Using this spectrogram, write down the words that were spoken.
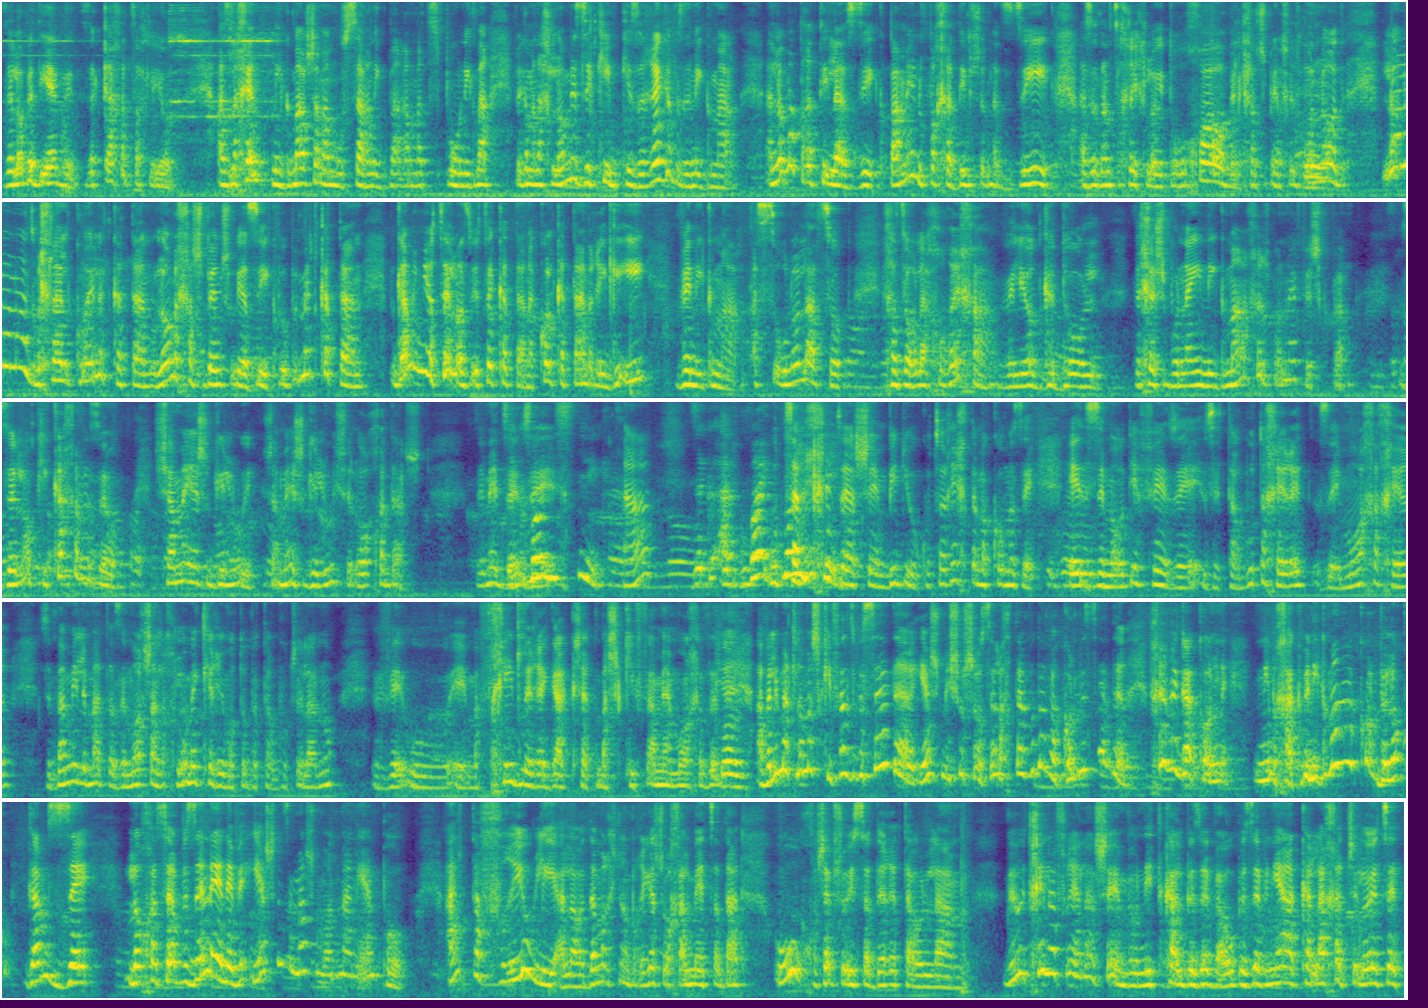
זה לא בדיעבד, זה ככה צריך להיות. אז לכן נגמר שם המוסר, נגמר המצפון, נגמר, וגם אנחנו לא מזיקים, כי זה רגע וזה נגמר. אני לא מטרתי להזיק, פעם היינו מפחדים שנזיק, אז אדם צריך לכלוא את רוחו ולחשבן חשבונות. לא, לא, לא, זה בכלל כמו ילד קטן, הוא לא מחשבן שהוא יזיק, והוא באמת קטן, וגם אם יוצא לו, אז יוצא קטן, הכל קטן, רגעי ונגמר. אסור לו לעשות, חזור לאחוריך ולהיות גדול וחשבונאי, נגמר חשבון נפש כבר. זה לא, כי ככה וזהו. שם יש גילוי, שם יש גילוי של אור חדש. באמת, זה... זה כמו אינסטינקט. אה? זה- התגובה היא הוא כמו צריך אינסטינקט. את זה השם, בדיוק, הוא צריך את המקום הזה. אה, זה מאוד יפה, זה, זה תרבות אחרת, זה מוח אחר, זה בא מלמטה, זה מוח שאנחנו לא מכירים אותו בתרבות שלנו, והוא אה, מפחיד לרגע כשאת משקיפה מהמוח הזה. כן. אבל אם את לא משקיפה זה בסדר, יש מישהו שעושה לך את העבודה והכל בסדר. אחרי רגע הכל נמחק ונגמר הכל, ולא, גם זה לא חסר וזה נהנה, ויש איזה משהו מאוד מעניין פה. אל תפריעו לי על האדם הראשון ברגע שהוא אכל מעץ הדת, הוא חושב שהוא יסדר את העולם. והוא התחיל להפריע להשם, והוא נתקל בזה וההוא בזה, ונהיה הקלחת שלא יוצאת,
